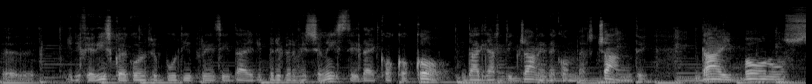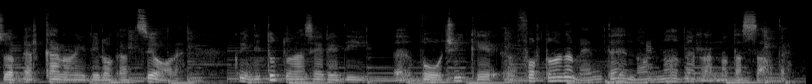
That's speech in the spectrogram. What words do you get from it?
Eh, mi riferisco ai contributi presi dai liberi professionisti, dai cococò, dagli artigiani, dai commercianti, dai bonus per canoni di locazione. Quindi tutta una serie di eh, voci che eh, fortunatamente non verranno tassate.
